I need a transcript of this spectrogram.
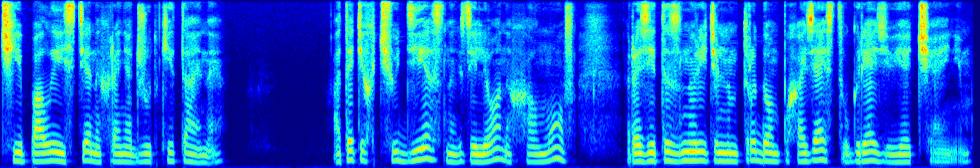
чьи полы и стены хранят жуткие тайны. От этих чудесных зеленых холмов разит изнурительным трудом по хозяйству, грязью и отчаянием.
